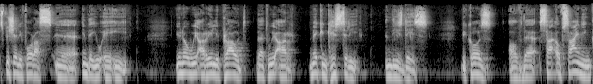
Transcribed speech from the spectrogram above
especially for us uh, in the UAE. You know, we are really proud that we are making history in these days because of the of signing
